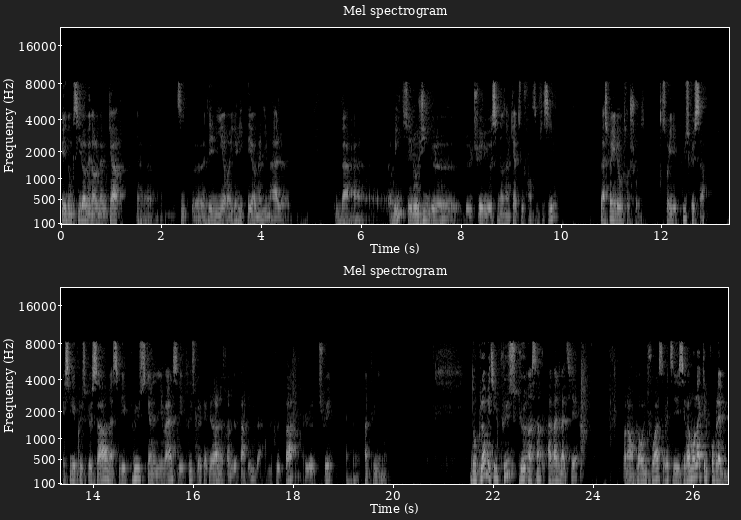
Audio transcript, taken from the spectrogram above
Et donc, si l'homme est dans le même cas, euh, type délire, égalité homme-animal, bah oui, c'est logique de le, tuer lui aussi dans un cas de souffrance difficile, bah, soit il est autre chose, soit il est plus que ça. Et s'il est plus que ça, bah, s'il est plus qu'un animal, s'il est plus que la cathédrale Notre-Dame de Paris, bah, on ne peut pas le tuer euh, impunément. Donc l'homme est-il plus qu'un simple amas de matière? Voilà, encore une fois, c'est vraiment là qu'est le problème.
